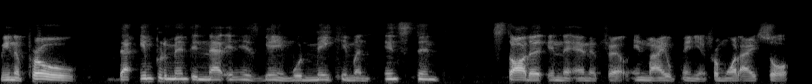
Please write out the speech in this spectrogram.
being a pro, that implementing that in his game would make him an instant starter in the NFL, in my opinion, from what I saw.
